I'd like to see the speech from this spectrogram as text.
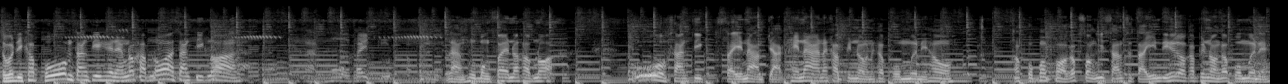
สวัสดีครับผมสร้างติกแค่ยังเนาะครับเนาะสร้างติกเนาะหลังโม่ไฟ จุดครับมือนี้หลังหูบังไฟเนาะครับเนาะโอ้สร้างติกใส่น้ำจากให้หน้านะครับพี่น้องนะครับผมมือนี้เฮาเอาผมมาพอกับสองอีสานสไตล์อินดี้เฮาครับพี่น้องครับผมมือนี้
